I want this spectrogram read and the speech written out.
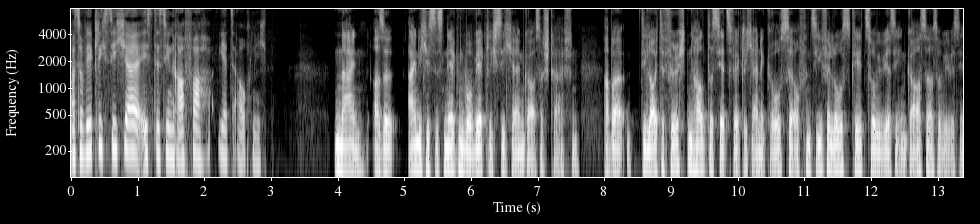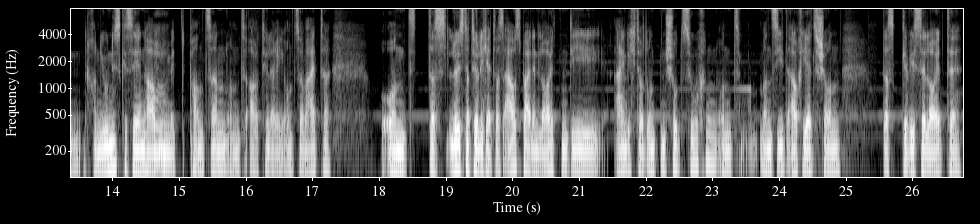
Also wirklich sicher ist es in Rafah jetzt auch nicht? Nein, also eigentlich ist es nirgendwo wirklich sicher im Gazastreifen. Aber die Leute fürchten halt, dass jetzt wirklich eine große Offensive losgeht, so wie wir sie in Gaza, so wie wir sie in Khan Yunis gesehen haben, mhm. mit Panzern und Artillerie und so weiter. Und das löst natürlich etwas aus bei den Leuten, die eigentlich dort unten Schutz suchen. Und man sieht auch jetzt schon, dass gewisse Leute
